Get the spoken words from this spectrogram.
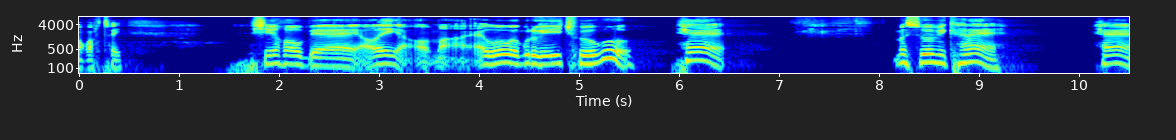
noqortay shiikhow oday awoowa guriga ii joogo hee ma soomi karee hee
